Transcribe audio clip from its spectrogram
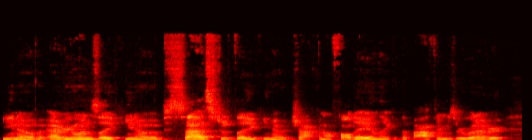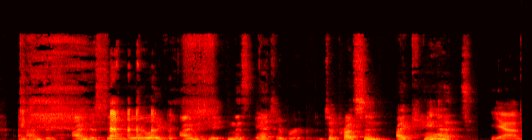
You know, everyone's like, you know, obsessed with like, you know, jacking off all day in like the bathrooms or whatever. And I'm just I'm just sitting here like I'm taking this antidepressant. I can't. Yeah.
